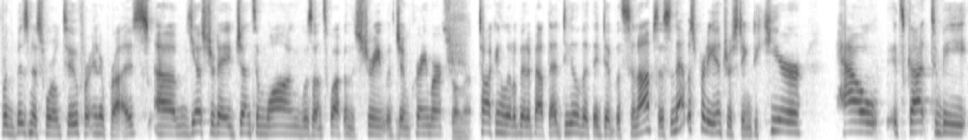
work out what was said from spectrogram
for the business world too, for enterprise. Um, yesterday, Jensen Huang was on Squawk on the Street with Jim Cramer, talking a little bit about that deal that they did with Synopsys, and that was pretty interesting to hear how it's got to be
